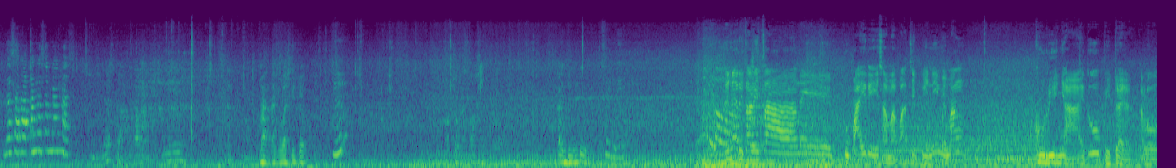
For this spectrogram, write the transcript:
Nah, sarapan sama Mas. Mak, aku kasih ke Hmm? ojo kasih. Kanjung tuh. Sini. Ini rica-rica nih Bu Pairi sama Pak Cip ini memang gurihnya itu beda ya. Kalau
